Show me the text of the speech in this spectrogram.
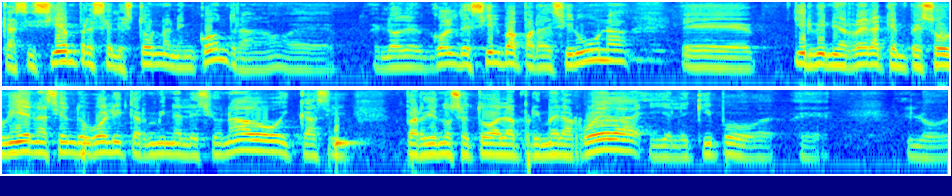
casi siempre se les tornan en contra, ¿no? Eh, lo del gol de Silva para decir una, Irving Herrera que empezó bien haciendo gol y termina lesionado y casi perdiéndose toda la primera rueda y el equipo lo,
